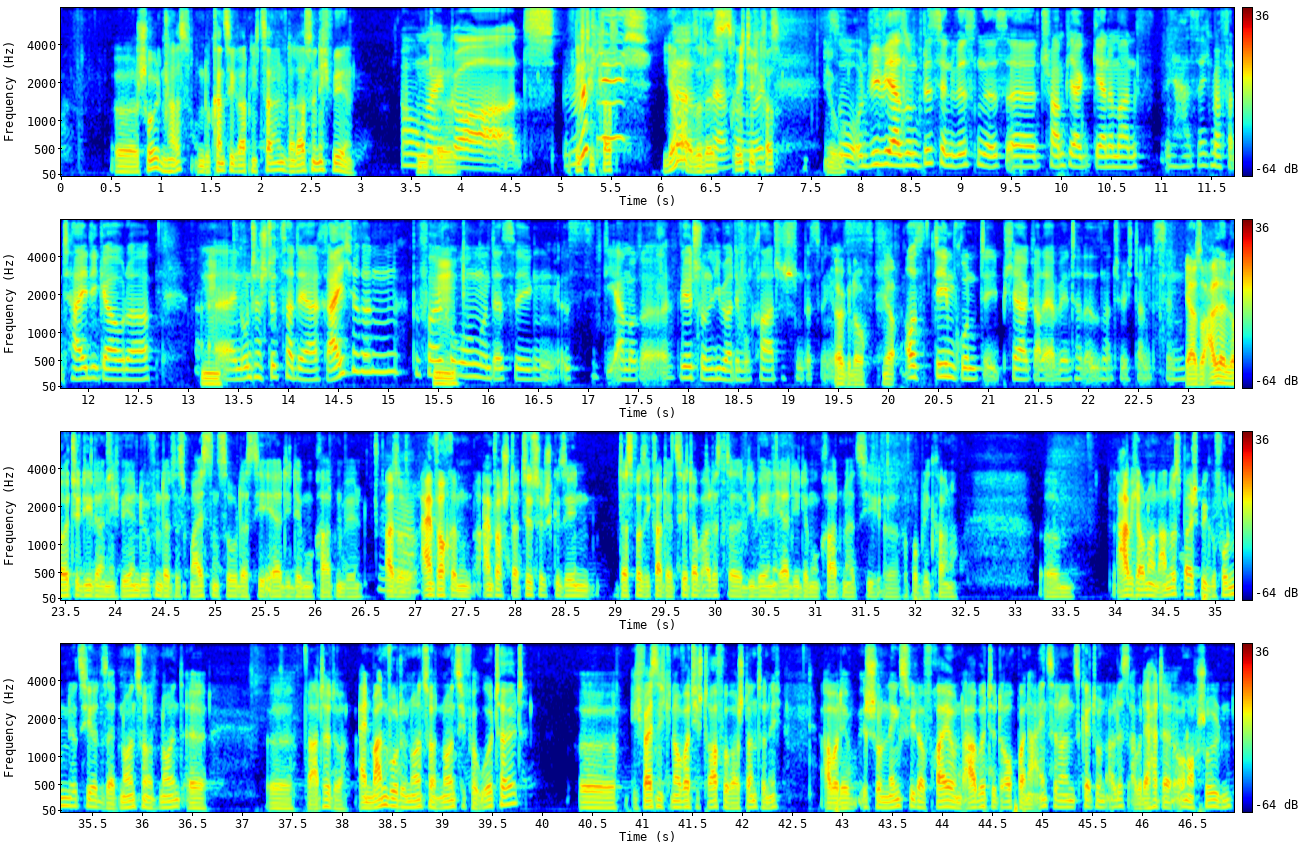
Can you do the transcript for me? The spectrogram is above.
äh, Schulden hast und du kannst sie gerade nicht zahlen, dann darfst du nicht wählen. Oh Und, mein äh, Gott. Richtig krass. Wirklich? Ja, also das ja ist richtig krass. Jo. So, und wie wir ja so ein bisschen wissen, ist äh, Trump ja gerne mal ein, ja, sag ich mal, Verteidiger oder Hm. äh, ein Unterstützer der reicheren Bevölkerung und deswegen ist die ärmere, wählt schon lieber demokratisch und deswegen Ja, ist genau. Ja. aus dem Grund, den Pierre gerade erwähnt hat, ist es natürlich dann ein bisschen. Ja, also alle Leute, die da nicht wählen dürfen, das ist meistens so, dass die eher die Demokraten wählen. Also Ja. einfach, im, einfach statistisch gesehen, das, was ich gerade erzählt habe, alles, die wählen eher die Demokraten als die äh, Republikaner. Ähm, da habe ich auch noch ein anderes Beispiel gefunden jetzt hier. Seit 1990, äh, äh, warte da. Ein Mann wurde 1990 verurteilt. Äh, ich weiß nicht genau, was die Strafe war, stand da nicht. Aber der ist schon längst wieder frei und arbeitet auch bei einer Einzelhandelskette und alles. Aber der hat halt auch noch Schulden.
